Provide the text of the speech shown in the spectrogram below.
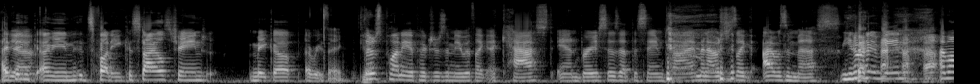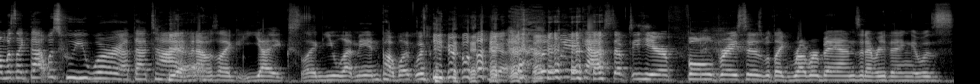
Yeah. think I mean it's funny because styles change, makeup, everything. There's plenty of pictures of me with like a cast and braces at the same time, and I was just like, I was a mess. You know what I mean? My mom was like, "That was who you were at that time," Yeah. and I was like, "Yikes! Like you let me in public with you." Like, Yeah. Literally a cast up to here, full braces with like rubber bands and everything. It was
